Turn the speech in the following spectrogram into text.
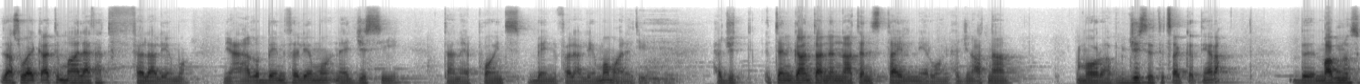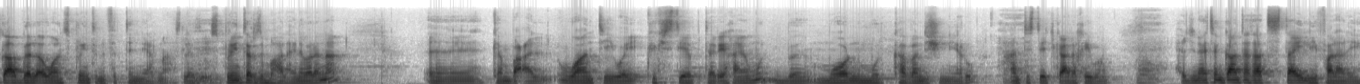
እዛ ስዋይ ቃ እቲ ማልያታት ትፈላለየ ሞ ናይ ዓቕብ በይን ፈልየ ሞ ናይ ጅሲ እታ ናይ ፖይንትስ በይን ፈላለየ ሞ ማለት እዩ ሕጂ እተን ጋንታ ነናተን ስታይል ነይርዎን ሕጂ ናትና ሞር ኣብ ጅሲ ትፀቅጥ ነራ ብማግኖስ ከዓ ኣብ ገለ እዋን ስፕሪንት ንፍትን ነርና ስለዚ ስፕሪንተር ዝበሃል ኣይነበረናን ከም በዓል ዋንቲ ወይ ኩክ ስቴፕ ተሪእኻዮም እውን ብሞር ንሙር ካቫንዲሽ ነይሩ ሓንቲ ስቴጅ ከዓ ረኺቦም ሕጂ ናይተን ጋንታታት ስታይል ይፈላለዩ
